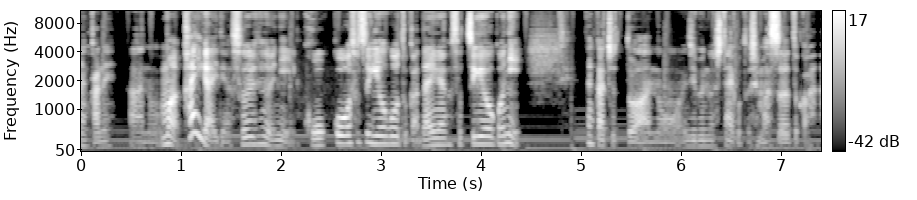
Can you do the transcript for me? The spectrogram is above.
なんかね、あの、まあ、海外ではそういうふうに、高校卒業後とか大学卒業後に、なんかちょっとあの、自分のしたいことしますとか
